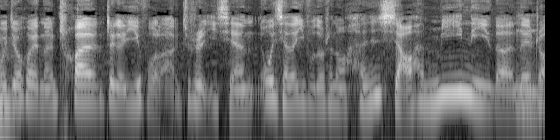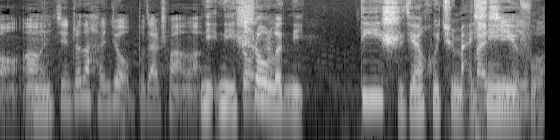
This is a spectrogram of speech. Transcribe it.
我就会能穿这个衣服了。就是以前我以前的衣服都是那种很小很 mini 的那种啊，已经真的很久不再穿了。你你瘦了你。第一时间会去买新衣服，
